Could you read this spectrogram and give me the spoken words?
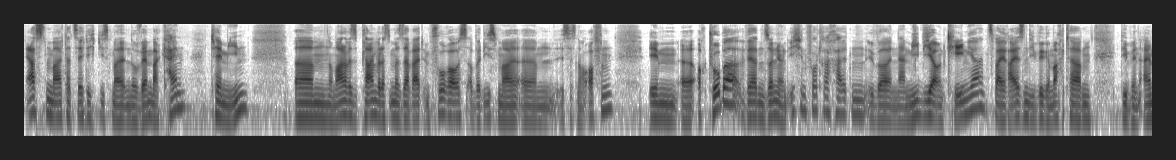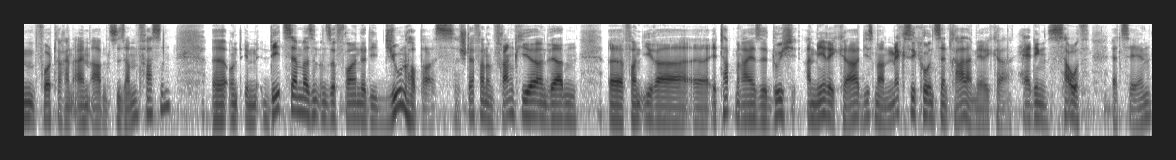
ersten Mal tatsächlich diesmal November keinen Termin. Ähm, normalerweise planen wir das immer sehr weit im Voraus, aber diesmal ähm, ist es noch offen. Im äh, Oktober werden Sonja und ich einen Vortrag halten über Namibia und Kenia, zwei Reisen, die wir gemacht haben, die wir in einem Vortrag an einem Abend zusammenfassen. Äh, und im Dezember sind unsere Freunde die Dune Hoppers, Stefan und Frank hier und werden äh, von ihrer äh, Etappenreise durch Amerika Amerika, diesmal Mexiko und Zentralamerika, Heading South, erzählen.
